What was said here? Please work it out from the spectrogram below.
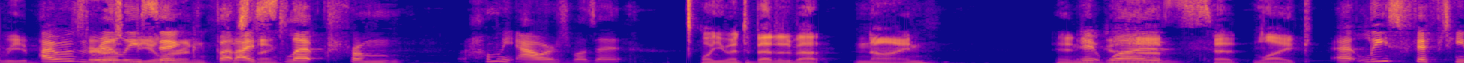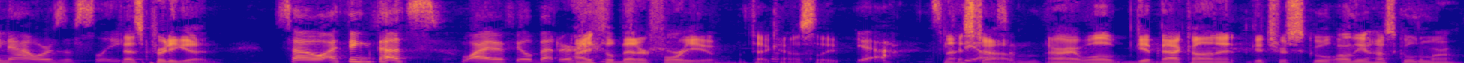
were you? I was Ferris really Bueller sick, but I thing? slept from how many hours was it? Well, you went to bed at about nine, and you It got was- up at like. At least 15 hours of sleep. That's pretty good. so I think that's why I feel better. I feel better for you with that kind of sleep. yeah. It's Nice job. awesome. All right, well, get back on it. Get your school. Oh, you don't have school tomorrow.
